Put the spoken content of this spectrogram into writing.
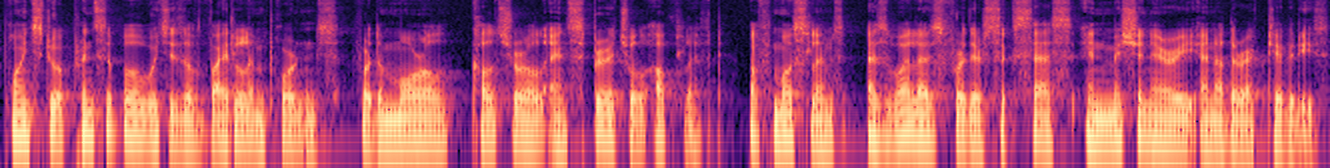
points to a principle which is of vital importance for the moral, cultural, and spiritual uplift of Muslims as well as for their success in missionary and other activities.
